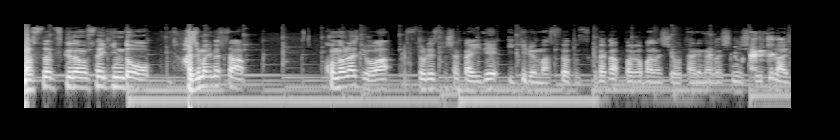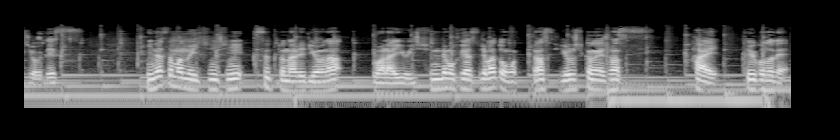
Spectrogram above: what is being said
増田佃の最近どう？始まりました。このラジオはストレス社会で生きる増田と佃がバカ話を垂れ流しにしていくラジオです。皆様の一日にクスッとなれるような笑いを一瞬でも増やせればと思ってます。よろしくお願いします。はい。ということで、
